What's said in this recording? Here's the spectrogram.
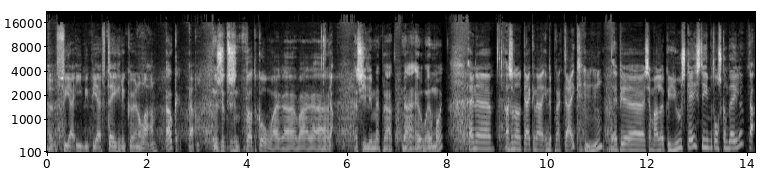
eh, via eBPF tegen de kernel aan. Oké. Ja. Dus het is een protocol waar, eh waar eh Ja. Cilium mee praat. Ja, heel, heel mooi. En eh, als we dan kijken naar in de praktijk, Mhm. heb je zeg maar een leuke use case die je met ons kan delen? Ja,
